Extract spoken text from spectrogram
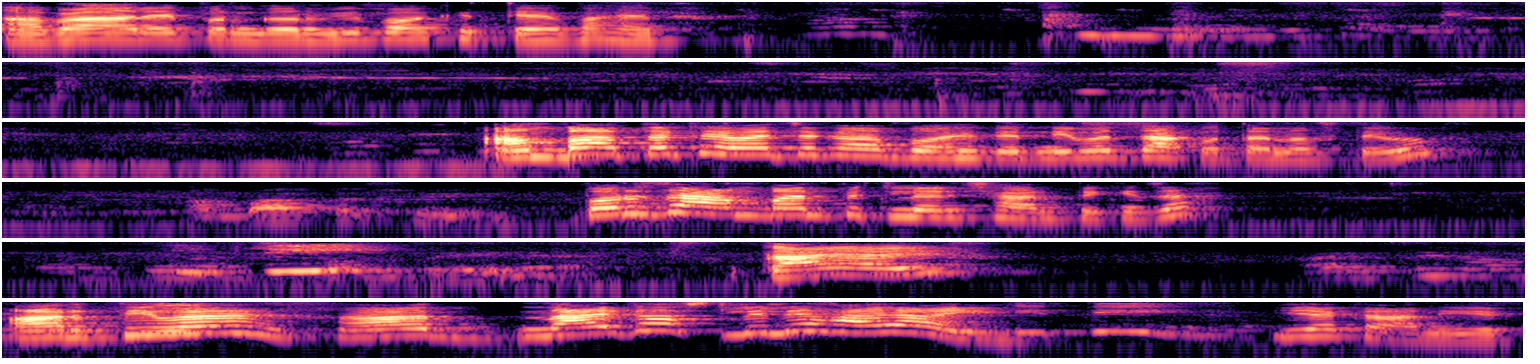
आबळा आले पण गरबी बा किती आहे बाहेर. आंबा आता ठेवायचं का? ब- हे निवत दाखवता नसते हो. बरं जा आंबा पिकल्यावर छान पैकी जा. काय आहे? आरती वय हा नाही घासलेली हाय आई. एक आणि एक.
